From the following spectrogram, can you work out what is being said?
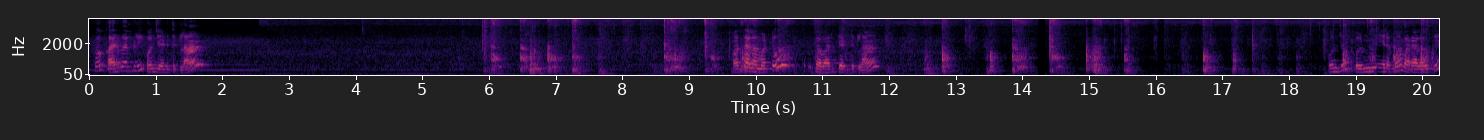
இப்போது கருவேப்பிலையும் கொஞ்சம் எடுத்துக்கலாம். மசாலா மட்டும் இப்போ வறுத்து எடுத்துக்கலாம். கொஞ்சம் பொன்னிறமாக வர அளவுக்கு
